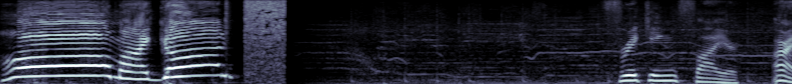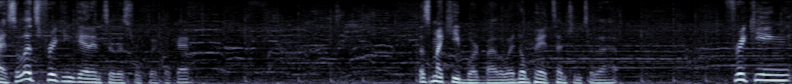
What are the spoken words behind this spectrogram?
Oh my god! Freaking fire. Alright, so let's freaking get into this real quick, okay? That's my keyboard, by the way. Don't pay attention to that. Freaking,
